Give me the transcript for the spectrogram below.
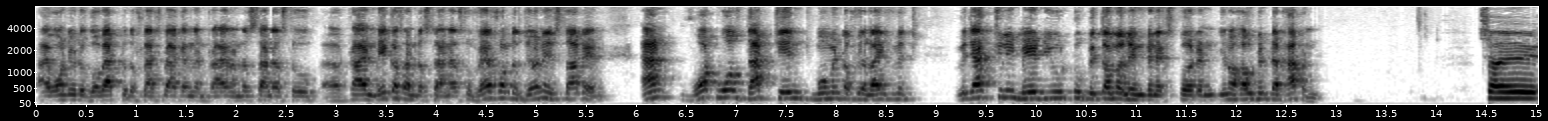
I want you to go back to the flashback and then try and understand as to, uh, try and make us understand as to where from this journey started and what was that change moment of your life which, which actually made you to become a LinkedIn expert and, you know, how did that happen? So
